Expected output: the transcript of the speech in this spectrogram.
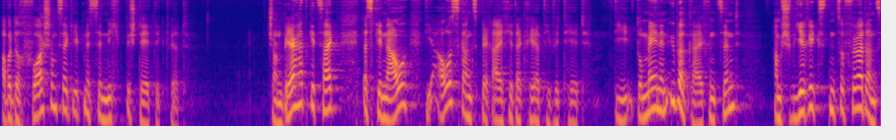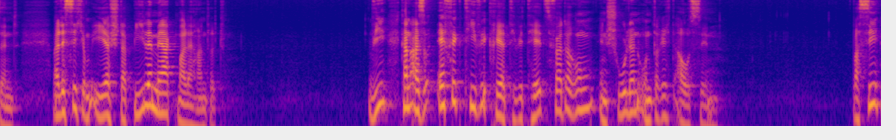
aber durch Forschungsergebnisse nicht bestätigt wird. John Baer hat gezeigt, dass genau die Ausgangsbereiche der Kreativität, die domänenübergreifend sind, am schwierigsten zu fördern sind, weil es sich um eher stabile Merkmale handelt. Wie kann also effektive Kreativitätsförderung in Schulenunterricht aussehen? Was Sie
